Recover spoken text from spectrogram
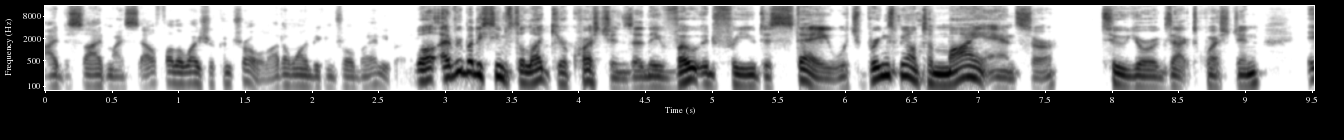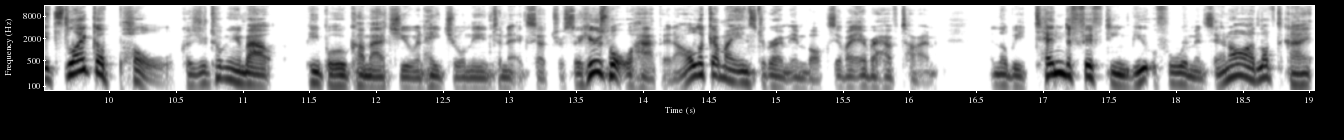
I decide myself. Otherwise, you're controlled. I don't want to be controlled by anybody. well everybody seems to like your questions and they voted for you to stay which brings me on to my answer to your exact question it's like a poll because you're talking about people who come at you and hate you on the internet, etc. So here's what will happen. I'll look at my Instagram inbox if I ever have time, and there'll be 10 to 15 beautiful women saying, "Oh, I'd love to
